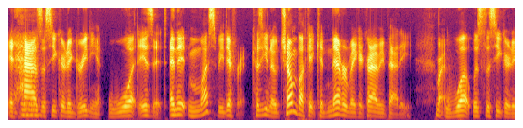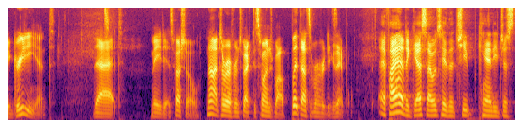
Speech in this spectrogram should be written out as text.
It has a secret ingredient. What is it? And it must be different because you know, Chum Bucket could never make a Krabby Patty. Right. What was the secret ingredient that made it special? Not to reference back to SpongeBob, but that's a perfect example. If I had to guess, I would say the cheap candy just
